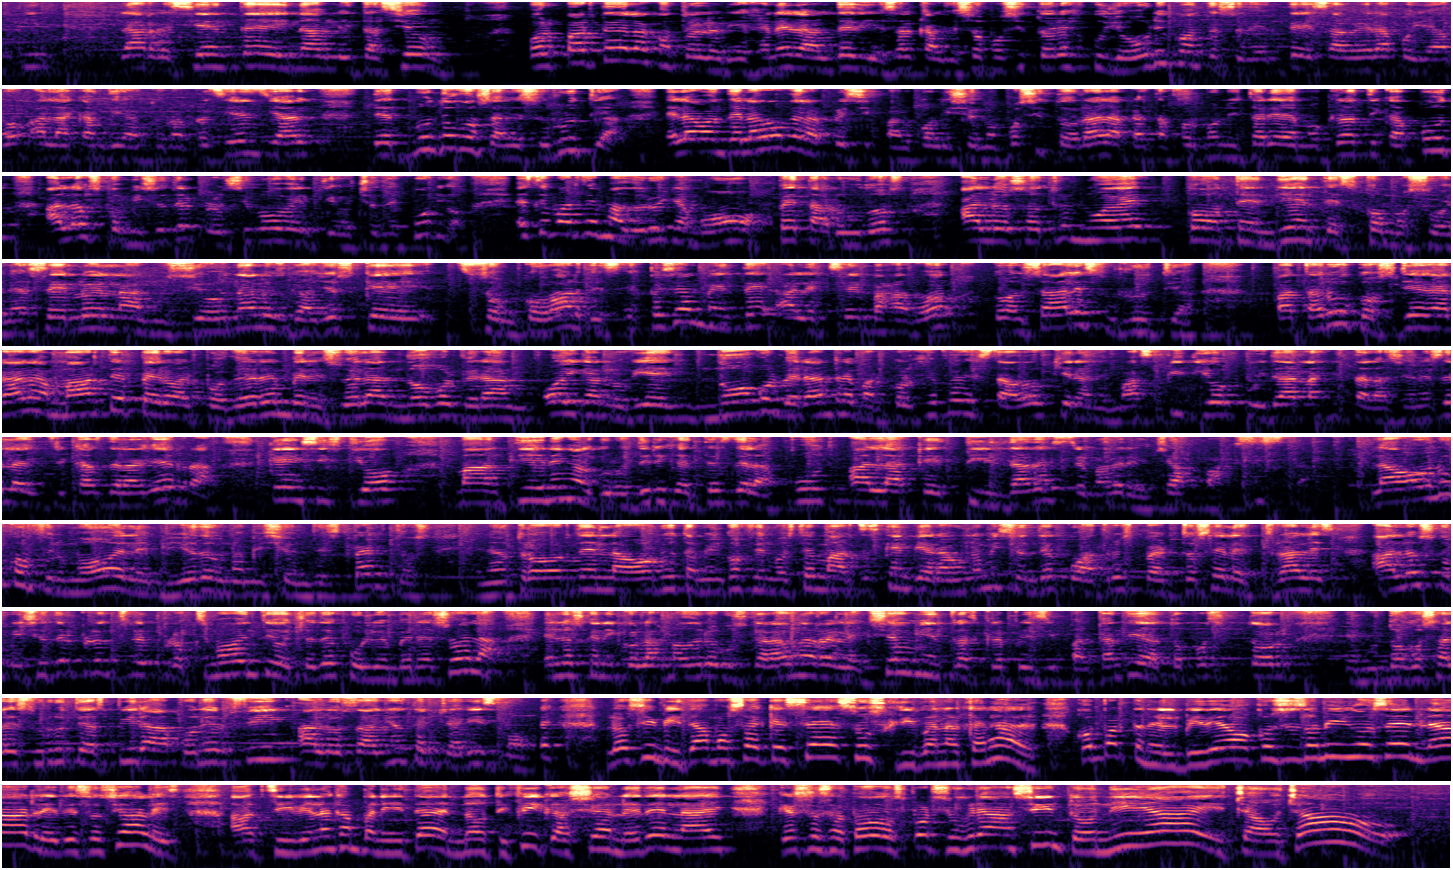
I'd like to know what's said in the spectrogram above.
la reciente inhabilitación por parte de la Contraloría General de 10 alcaldes opositores cuyo único antecedente es haber apoyado a la candidatura presidencial de Edmundo González Urrutia, el abanderado de la principal coalición opositora, la Plataforma Unitaria Democrática PUT, a los comicios del próximo 28 de julio. Este martes Maduro llamó petarudos a los otros nueve contendientes, como suele hacerlo en la alusión a los gallos que son cobardes, especialmente al ex embajador González Urrutia. Patarucos llegarán a Marte, pero al poder en Venezuela no volverán. Óiganlo bien, no volverán, remarcó el jefe de Estado, quien además pidió cuidar las instalaciones eléctricas de la guerra, que insistió mantienen algunos dirigentes de la PUT a la que tilda de extrema derecha fascista. La ONU confirmó el envío de una misión de expertos. En otro orden, la ONU también confirmó este martes que enviará una misión de cuatro expertos electorales a los comicios del, próximo 28 de julio en Venezuela, en los que Nicolás Maduro buscará una reelección, mientras que el principal candidato opositor, Mundo González Urrutia, aspira a poner fin a los años del chavismo. Los invitamos a que se suscriban al canal, compartan el video con sus amigos en las redes sociales, activen la campanita de notificación, le den like. Gracias a todos por su gran sintonía y chao chao.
